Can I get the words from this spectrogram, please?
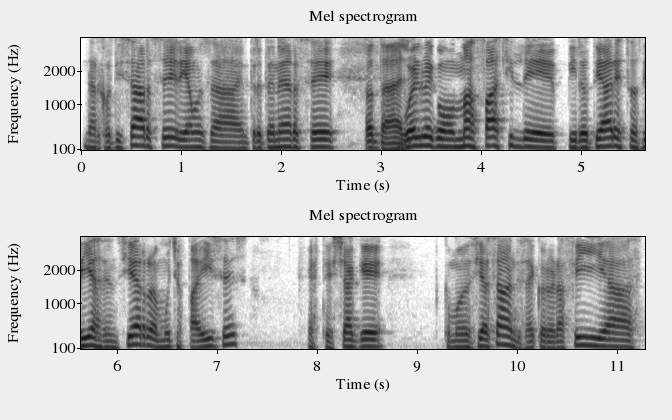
narcotizarse, digamos, a entretenerse, Total. vuelve como más fácil de pilotear estos días de encierro en muchos países, este, ya que, como decías antes, hay coreografías,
